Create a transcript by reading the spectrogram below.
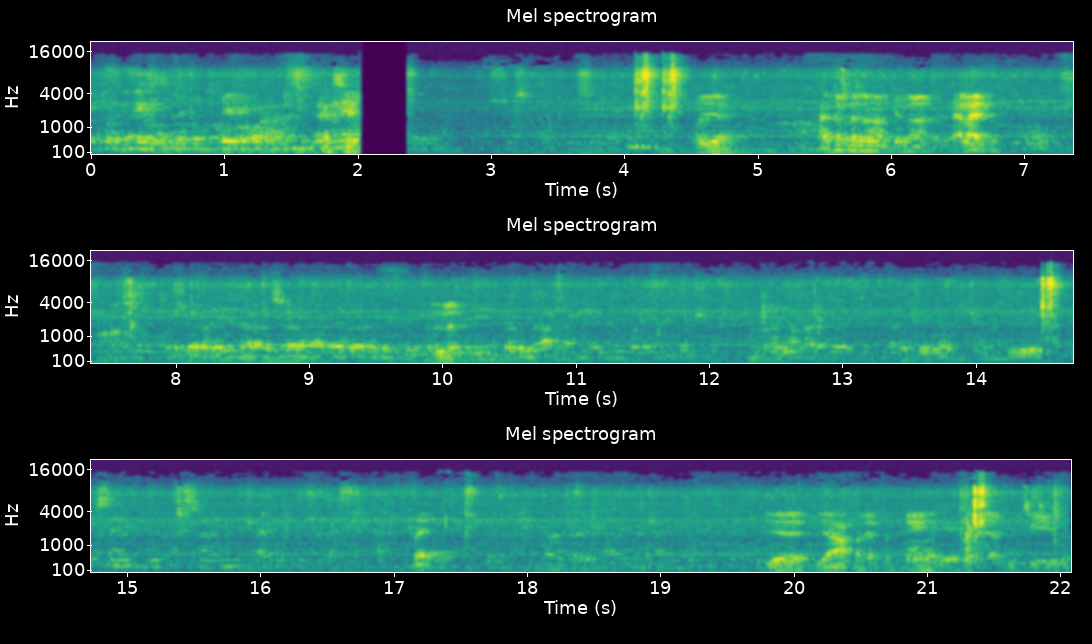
Kasih. Oh iya. Ah, Itu kena kena highlight. Dia yang paling penting yang bukti itu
